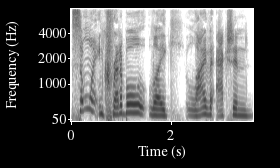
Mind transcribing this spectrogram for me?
somewhat incredible like live action,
